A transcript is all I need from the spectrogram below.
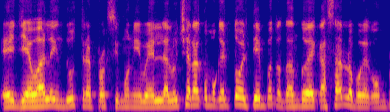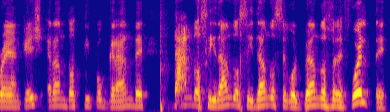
eh, llevar la industria al próximo nivel. La lucha era como que él todo el tiempo tratando de cazarlo, porque con Brian Cage eran dos tipos grandes, dándose y dándose y dándose, golpeándose de fuerte.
